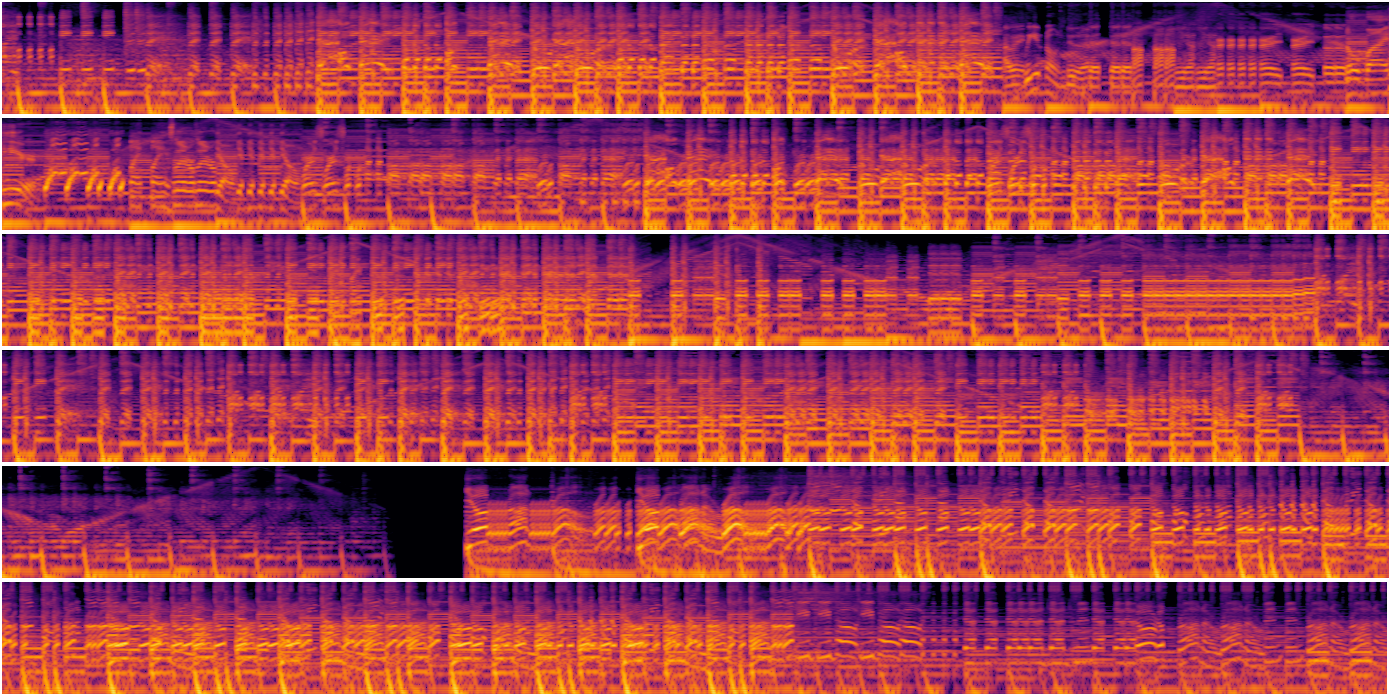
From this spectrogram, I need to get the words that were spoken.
I mean, we don't do that. You know, you know. Nobody here. Plain, plain, little, little, yo, yo, yo, yo, yo. Where's, where's, Thank you. On a roll. You're on a roll.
